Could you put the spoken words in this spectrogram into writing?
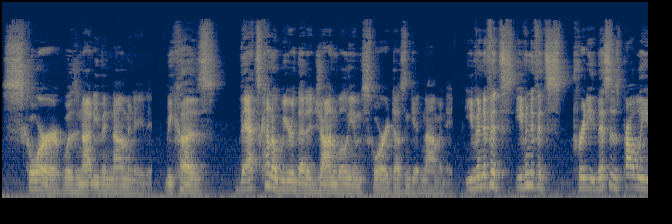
score was not even nominated because that's kind of weird that a John Williams score doesn't get nominated. Even if it's even if it's pretty, this is probably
